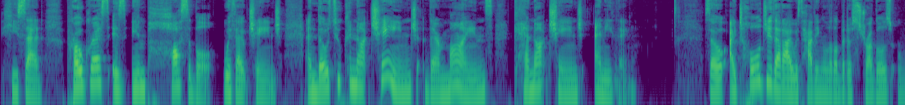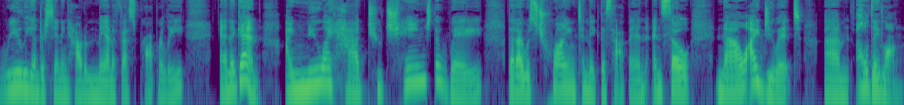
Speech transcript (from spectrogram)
he said, Progress is impossible without change, and those who cannot change their minds cannot change anything. So, I told you that I was having a little bit of struggles really understanding how to manifest properly. And again, I knew I had to change the way that I was trying to make this happen. And so now I do it um, all day long,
